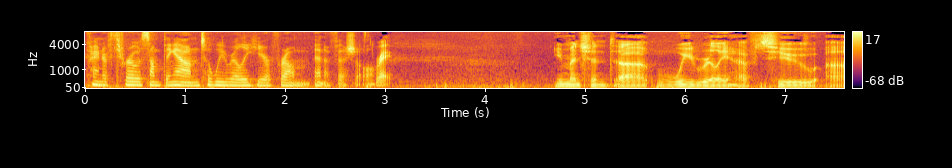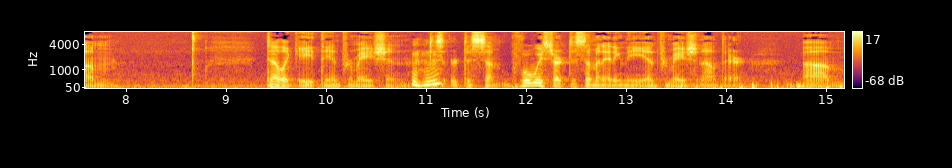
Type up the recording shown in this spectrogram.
kind of throw something out until we really hear from an official. Right. You mentioned uh, we really have to um, delegate the information dis- or dissem- before we start disseminating the information out there. Um,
